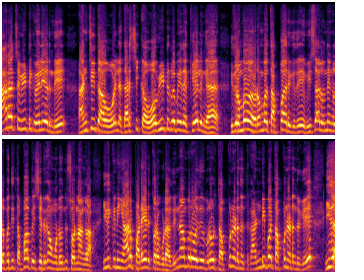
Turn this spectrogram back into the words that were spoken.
யாராச்சும் வீட்டுக்கு வெளியே இருந்து அன்சிதாவோ இல்லை தர்ஷிகாவோ வீட்டுக்குள்ள போய் இதை கேளுங்க. இது ரொம்ப ரொம்ப தப்பா இருக்குது. விஷால் வந்து எங்களை பத்தி தப்பா பேசிட்டு இருக்காங்க அவங்கள்ட்ட வந்து சொன்னாங்களா? இதுக்கு நீங்க யாரும் படையெடுத்து வரக்கூடாது. என்ன ப்ரோ இது? ப்ரோ தப்பு நடந்தது கண்டிப்பா தப்பு நடந்திருக்கு. இது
